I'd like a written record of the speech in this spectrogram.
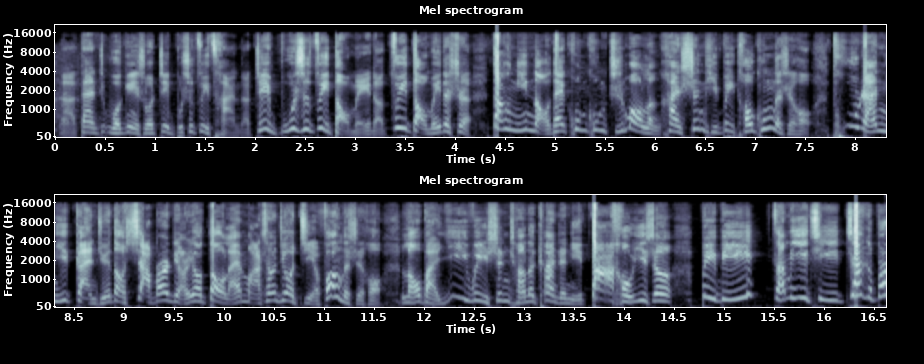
啊！但我跟你说，这不是最惨的，这不是最倒霉的。最倒霉的是，当你脑袋空空、直冒冷汗、身体被掏空的时候，突然你感觉到下班点要到来，马上就要解放的时候，老板意味深长的看着你，大吼一声：“baby，咱们一起加个班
